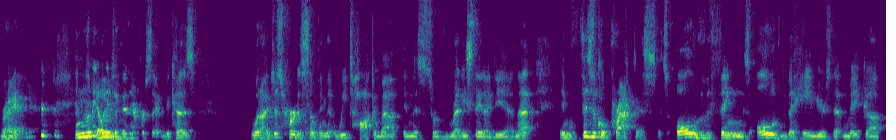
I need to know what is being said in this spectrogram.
right? And let me, let me jump in there for a second because what I just heard is something that we talk about in this sort of ready state idea, and that in physical practice, it's all of the things, all of the behaviors that make up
